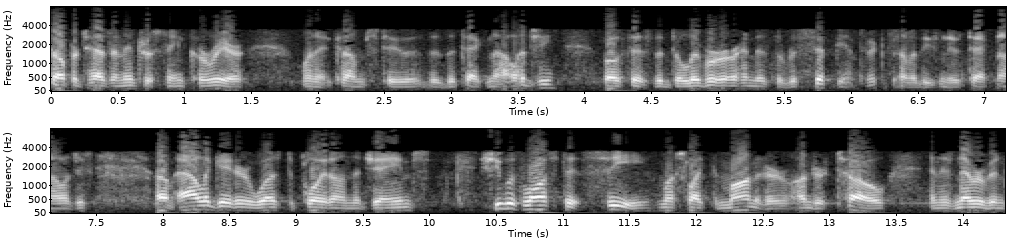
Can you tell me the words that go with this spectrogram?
Selfridge has an interesting career when it comes to the, the technology, both as the deliverer and as the recipient of some of these new technologies. Um, Alligator was deployed on the James. She was lost at sea, much like the Monitor, under tow, and has never been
